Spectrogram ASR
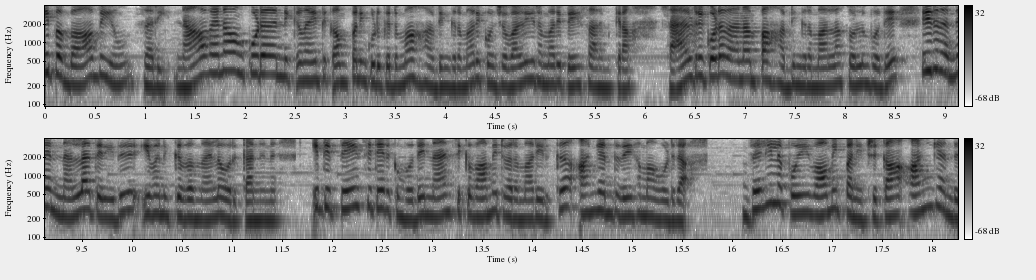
இப்போ பாபியும் சரி நான் வேணா அவன் கூட இன்னைக்கு நைட்டு கம்பெனி கொடுக்கட்டுமா? அப்படிங்கிற மாதிரி கொஞ்சம் வழிகிற மாதிரி பேச ஆரம்பிக்கிறான். சேலரி கூட வேணாம்ப்பா அப்படிங்கிற மாதிரிலாம் சொல்லும்போதே இதுலேருந்தே நல்லா தெரியுது இவனுக்கு இவன் மேலே ஒரு கண்ணுன்னு. இப்படி பேசிட்டே இருக்கும்போதே நான்சிக்கு வாமிட் வர மாதிரி இருக்கு அங்கேருந்து வேகமாக ஓடுறா. வெளியில் போய் வாமிட் பண்ணிட்டு இருக்கான் அங்கே அந்த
